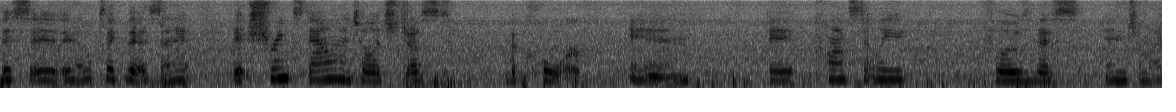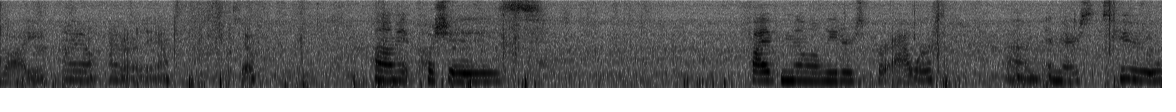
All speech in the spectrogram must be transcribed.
this is, and it looks like this, and it it shrinks down until it's just the core constantly flows this into my body. I don't I don't really know. So um, it pushes five milliliters per hour. Um, and there's two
